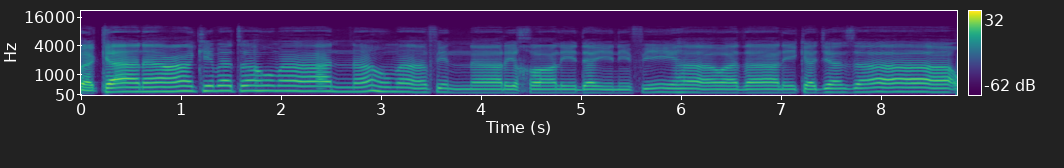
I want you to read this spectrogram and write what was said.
فكان عاقبتهما أنهما في النار خالدين فيها وذلك جزاء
